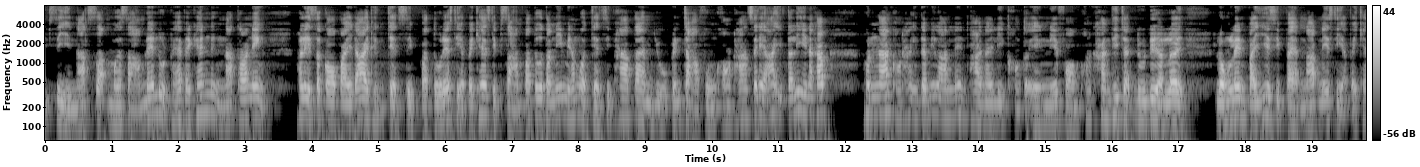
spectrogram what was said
24 นัดเสมอ3เล่นหลุดแพ้ไปแค่ 1 นัดเท่านั้นเองผลิตสกอร์ไปได้ถึง 70 ประตูและเสียไปแค่ 13 ประตูตอนนี้มีทั้งหมด 75 แต้มอยู่เป็นจ่าฝูงของทางเซเรียอาอิตาลีนะครับผลงานของทางอินเตอร์มิลานเล่นภายในลีกของตัวเองนี้ฟอร์มค่อนข้างที่จะดูเดือดเลย ลงเล่นไป 28 นัดนี้เสียไปแค่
